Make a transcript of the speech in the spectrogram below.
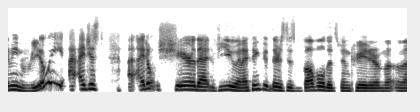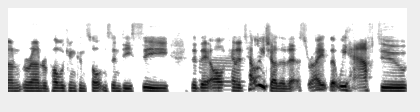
I mean, really? I, I, just I don't share that view, and I think that there's this bubble that's been created around, around Republican consultants in D.C. that they all kind of mm-hmm. tell each other this, right? That we have to,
